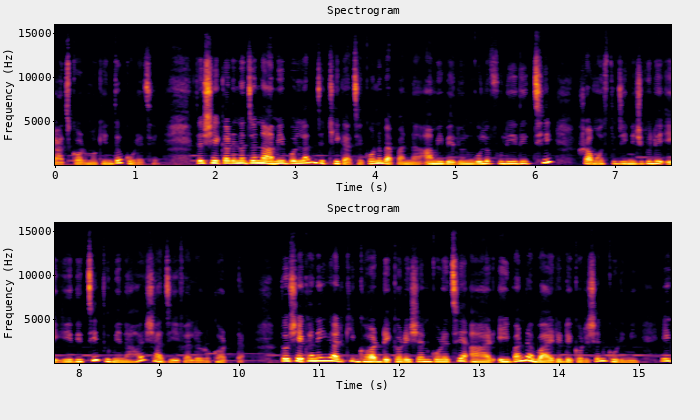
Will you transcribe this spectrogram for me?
কাজকর্ম কিন্তু করেছে। তো সেই কারণের জন্য আমি বললাম যে, ঠিক আছে, কোনো ব্যাপার না, আমি বেলুনগুলো ফুলিয়ে দিচ্ছি, সমস্ত জিনিসগুলো এগিয়ে দিচ্ছি, তুমি না হয় সাজিয়ে ফেলো ঘরটা। তো সেখানেই আর কি ঘর ডেকোরেশন করেছে, আর এইবার না বাইরে ডেকোরেশন করিনি, এই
